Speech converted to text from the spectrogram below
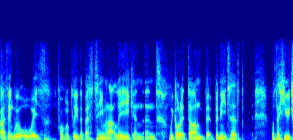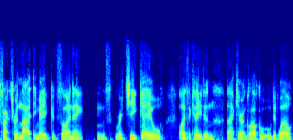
I think we were always probably the best team in that league and, and we got it done but Benitez was a huge factor in that he made good signings Ritchie Gayle Isaac Hayden uh, Ciaran Clark all, all did well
